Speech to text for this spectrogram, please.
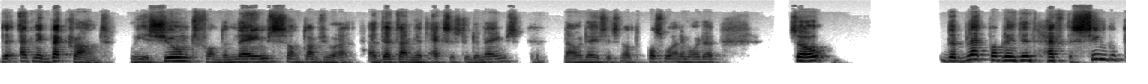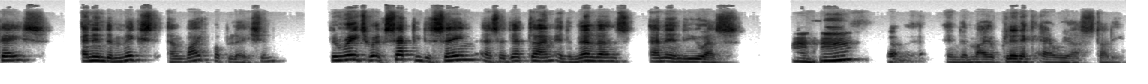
the ethnic background. We assumed from the names. Sometimes you were at that time you had access to the names. Nowadays it's not possible anymore. That so the black population didn't have a single case, and in the mixed and white population, the rates were exactly the same as at that time in the Netherlands and in the US. Mm-hmm. In the Mayo Clinic area study.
